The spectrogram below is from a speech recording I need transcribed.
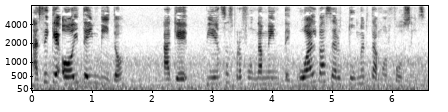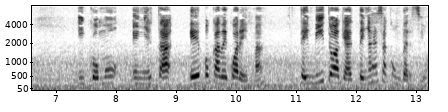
Así que hoy te invito a que pienses profundamente cuál va a ser tu metamorfosis y cómo en esta época de cuaresma te invito a que tengas esa conversión,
